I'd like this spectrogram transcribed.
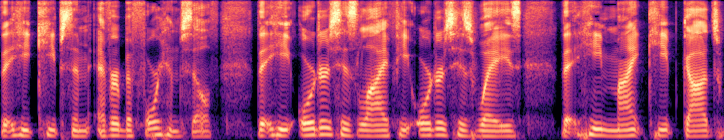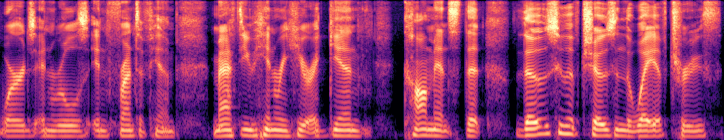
that he keeps them ever before himself, that he orders his life, he orders his ways, that he might keep God's words and rules in front of him. Matthew Henry here again comments that those who have chosen the way of truth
